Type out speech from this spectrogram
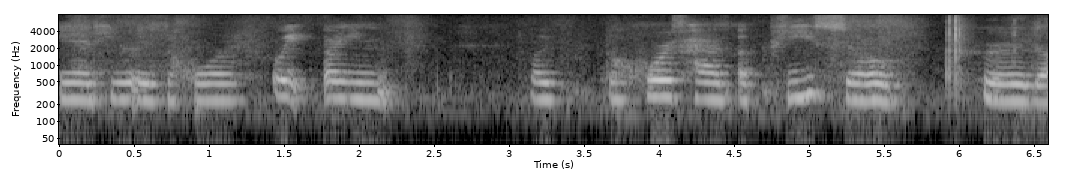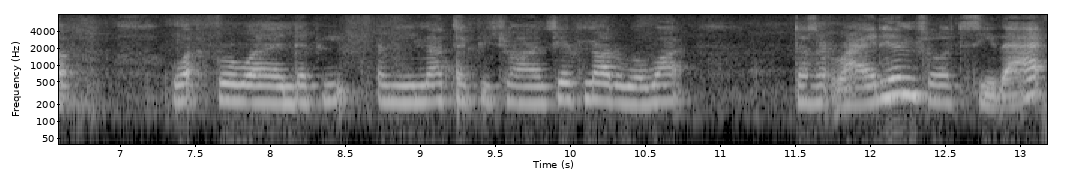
And here is the horse. Wait, I mean, like the horse has a piece, so for the what for when deputy I mean not deputy Deputron, Sheriff Not a Robot doesn't ride him, so let's see that.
